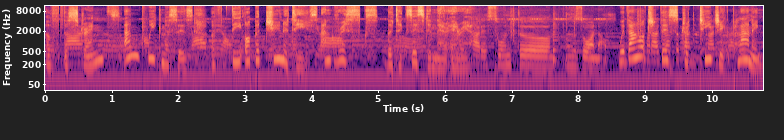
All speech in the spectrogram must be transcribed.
of the strengths and weaknesses of the opportunities and risks that exist in their area. Without this strategic planning,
